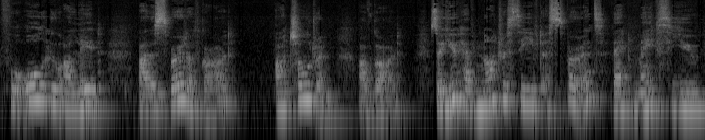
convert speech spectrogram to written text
For all who are led by the Spirit of God are children of God. So you have not received a spirit that makes you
